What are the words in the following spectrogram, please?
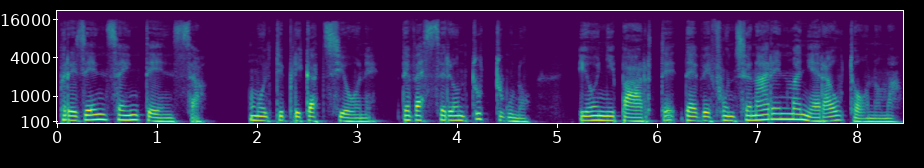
Presenza intensa, moltiplicazione, deve essere un tutt'uno e ogni parte deve funzionare in maniera autonoma.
